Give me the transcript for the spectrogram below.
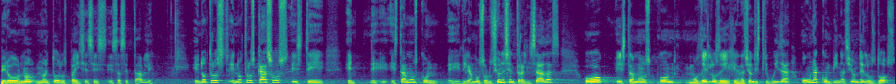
pero no, no en todos los países es, es aceptable. En otros, en otros casos, este, en, eh, estamos con, eh, digamos, soluciones centralizadas o estamos con modelos de generación distribuida o una combinación de los dos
